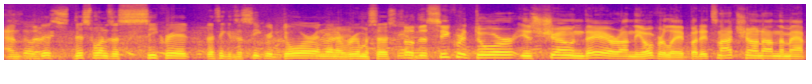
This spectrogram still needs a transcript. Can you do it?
And So this this one's a secret. I think it's a secret door and then a room associated. So the secret door is shown there on the overlay, but it's not shown on the map,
